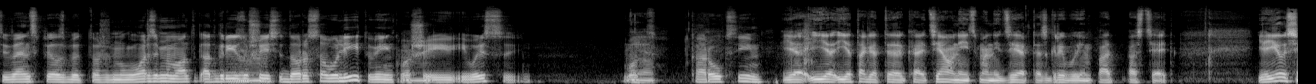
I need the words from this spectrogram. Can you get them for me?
Ventspils, bet tur nu, ārzemēm atgriezušies, mm. dara savu lītu vienkārši. Mm. Visi, ot, kā rūksīm. Ja, ja, ja tagad kāds jaunīts mani dzird, es gribu jums pasciet. Ja jums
